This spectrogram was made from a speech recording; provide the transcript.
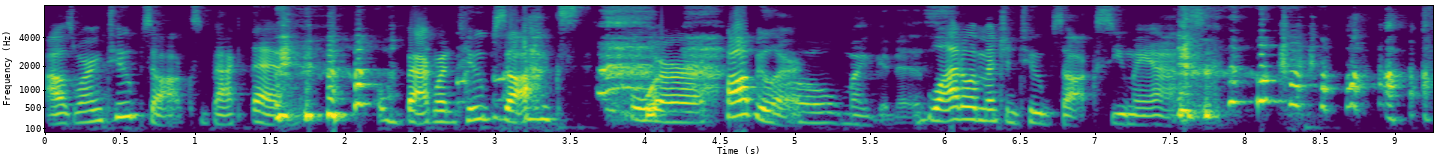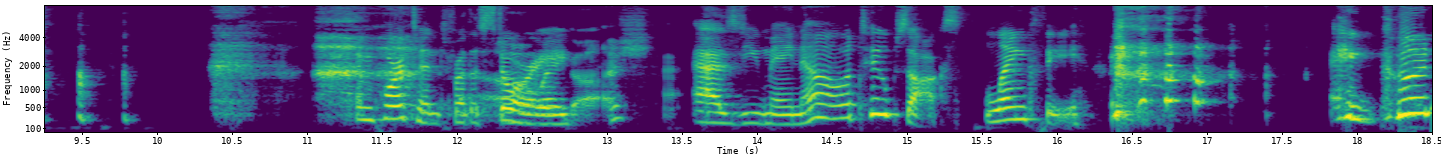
I was wearing tube socks back then. back when tube socks were popular. oh my goodness. Why do I mention tube socks, you may ask? Important for the oh story. Oh my gosh. As you may know, tube socks, lengthy. a good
